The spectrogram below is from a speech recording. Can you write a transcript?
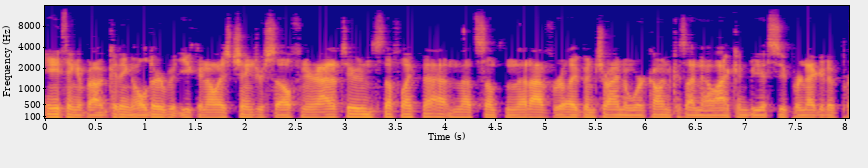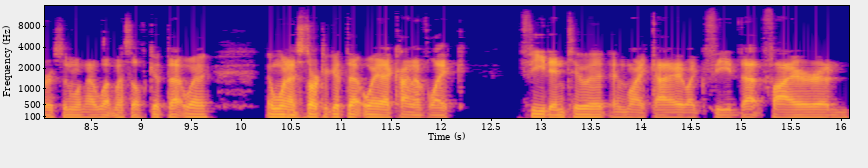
anything about getting older but you can always change yourself and your attitude and stuff like that and that's something that i've really been trying to work on because i know i can be a super negative person when i let myself get that way and when i start to get that way i kind of like feed into it and like i like feed that fire and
